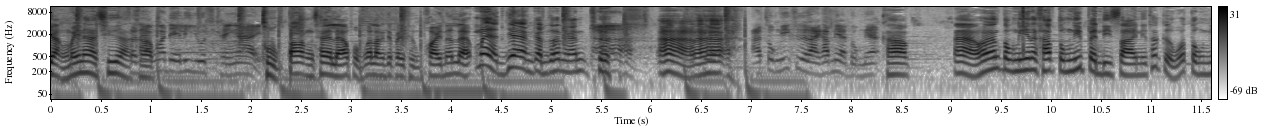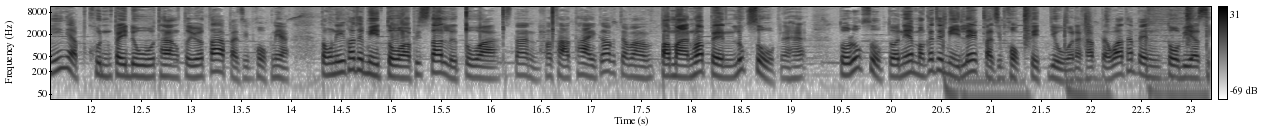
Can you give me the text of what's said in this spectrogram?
อย่างไม่น่าเชื่อแสดครังบ ว่า daily use ใช้ง่าย ถูกต้องใช่แล้วผมกำลังจะไปถึงพอยนั้นแหละแม่แย่งกันซะงั้นอ่าอ่านะฮะ อะตรงนี้คืออะไรครับเนี่ยตรงเนี้ยครับ อ่าเพราะฉะนั้นตรงนี้นะครับตรงนี้เป็นดีไซน์เนี่ยถ้าเกิดว่าตรงนี้เนี่ยคุณไปดูทาง Toyota 86 เนี่ยตรงนี้เขาจะมีตัวพิสตันหรือตัวพิสตันภาษาไทยก็จะมาประมาณว่าเป็นลูกสูบนะฮะตัวลูกสูบตัวเนี้ยมันก็จะมีเลข 86 ติดอยู่นะครับแต่ว่าถ้าเป็นตัว BRC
